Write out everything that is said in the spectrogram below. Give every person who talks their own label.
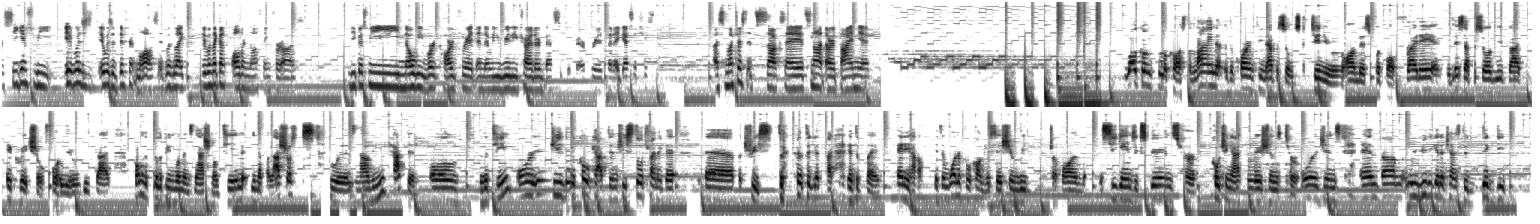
Speaker 1: for SEA Games, we it was it was a different loss. It was like it was like an all or nothing for us because we know we worked hard for it and then we really tried our best to prepare for it. But I guess it's just as much as it sucks eh, it's not our time yet.
Speaker 2: Welcome to Across the Line. The quarantine episodes continue on this Football Friday. And for this episode, we've got a great show for you. We've got from the Philippine women's national team, Inna Palacios, who is now the new captain of the team, or is she the co-captain? She's still trying to get uh, Patrice to, to get back into play. Anyhow, it's a wonderful conversation. We touch up on the SEA Games experience, her coaching aspirations, her origins, and um, we really get a chance to dig deep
